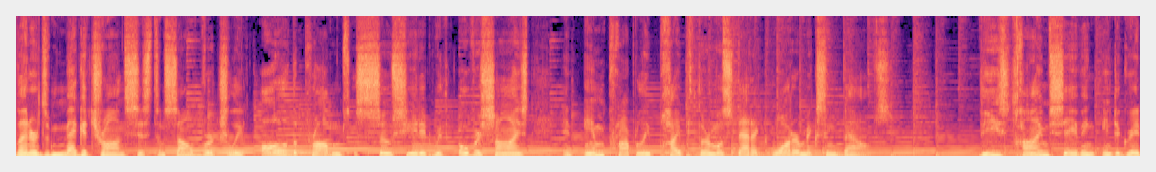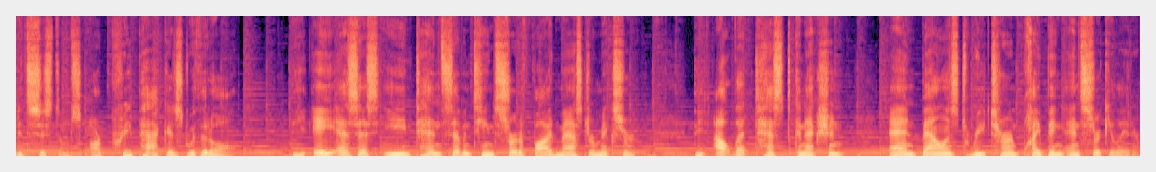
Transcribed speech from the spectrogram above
Leonard's Megatron system solved virtually all of the problems associated with oversized and improperly piped thermostatic water mixing valves. These time-saving integrated systems are prepackaged with it all. The ASSE 1017 certified master mixer, the outlet test connection, and balanced return piping and circulator.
